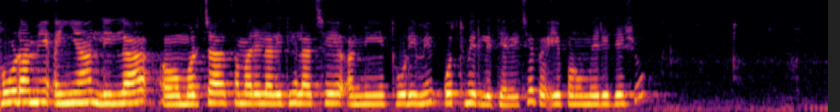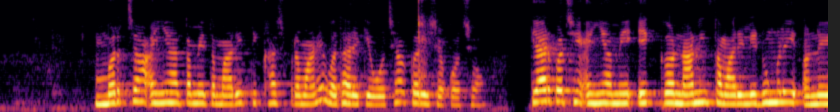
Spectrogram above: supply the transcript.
થોડા મેં અહીંયા લીલા મરચાં સમારેલા લીધેલા છે અને થોડી મેં કોથમીર લીધેલી છે, તો એ પણ ઉમેરી દઈશું મરચાં અહીંયા તમે તમારી તીખાશ પ્રમાણે વધારે કે ઓછા કરી શકો છો. ત્યાર પછી અહીંયા મેં એક નાની સમારેલી ડુંગળી અને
